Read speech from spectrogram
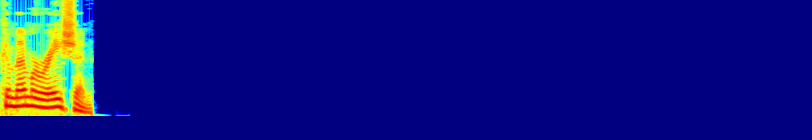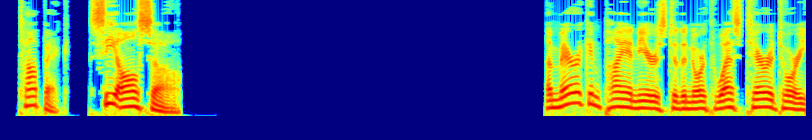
Commemoration See also. American pioneers to the Northwest Territory.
